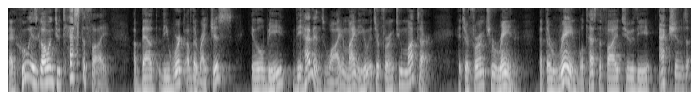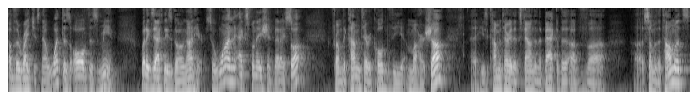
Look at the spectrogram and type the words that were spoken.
that who is going to testify about the work of the righteous? It will be the heavens. Why? Mind you, it's referring to matar. It's referring to rain that the rain will testify to the actions of the righteous. Now, what does all of this mean? What exactly is going on here? So, one explanation that I saw from the commentary called the Maharsha, uh, he's a commentary that's found in the back of the of uh, uh, some of the Talmuds,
